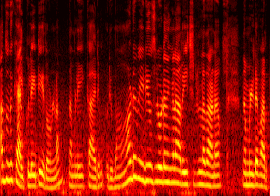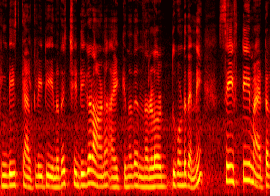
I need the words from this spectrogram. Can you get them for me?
അതൊന്ന് കാൽക്കുലേറ്റ് ചെയ്തോളണം. നമ്മൾ ഈ കാര്യം ഒരുപാട് വീഡിയോസിലൂടെ നിങ്ങളെ അറിയിച്ചിട്ടുള്ളതാണ്. നമ്മളുടെ വർക്കിംഗ് ഡേയ്സ് കാൽക്കുലേറ്റ് ചെയ്യുന്നത് ചെടികളാണ് അയക്കുന്നത് എന്നുള്ളത് കൊണ്ട് തന്നെ സേഫ്റ്റി മാറ്റർ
